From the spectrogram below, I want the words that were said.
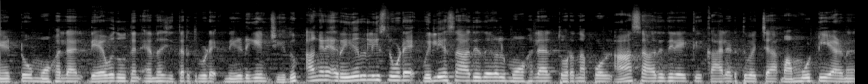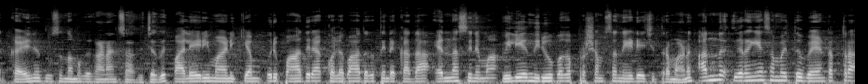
നേട്ടവും മോഹൻലാൽ ദേവദൂതൻ എന്ന ചിത്രത്തിലൂടെ നേടുകയും ചെയ്തു. അങ്ങനെ റീ റിലീസിലൂടെ വലിയ സാധ്യതകൾ മോഹൻലാൽ തുറന്നപ്പോൾ ആ സാധ്യതയിലേക്ക് കാലെടുത്ത് വെച്ച മമ്മൂട്ടിയാണ് കഴിഞ്ഞ ദിവസം നമുക്ക് കാണാൻ സാധിച്ചത്. പലേരി മാണിക്യം ഒരു പാതിര കൊലപാതകത്തിന്റെ കഥ എന്ന സിനിമ വലിയ നിരൂപക പ്രശംസ നേടിയ ചിത്രമാണ്. അന്ന് ഇറങ്ങിയ സമയത്ത് വേണ്ടത്ര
